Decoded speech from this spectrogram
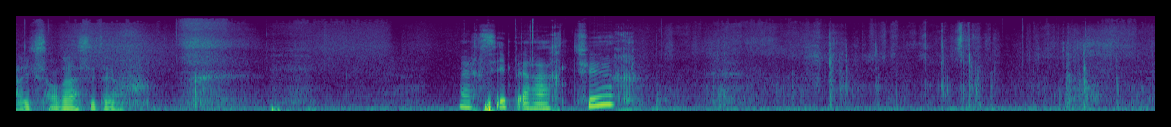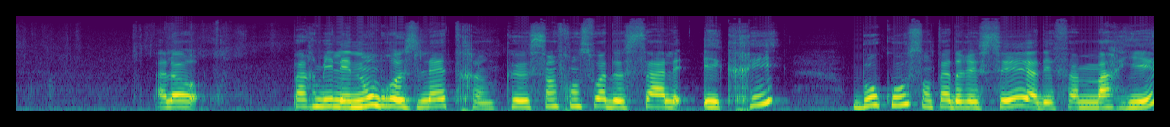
Alexandra, c'est à vous. Merci Père Arthur. Alors, parmi les nombreuses lettres que Saint François de Sales écrit, Beaucoup sont adressés à des femmes mariées,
